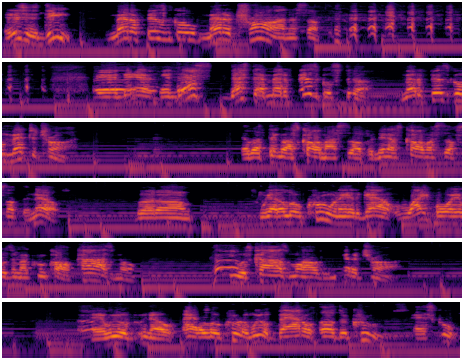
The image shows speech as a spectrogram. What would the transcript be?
this is deep, metaphysical Metatron or something. and, and, and that's that's that metaphysical stuff, metaphysical Metatron. And I think I was calling myself, and then I was calling myself something else. But um, we had a little crew, and they had a guy, a white boy, was in my crew called Cosmo. He was Cosmo, I was Metatron. And we were, you know, had a little crew, and we would battle other crews at school.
